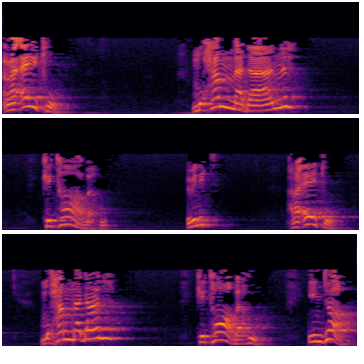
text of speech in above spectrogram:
رأیتو محمدن کتابه. ببینید. رأیتو محمدن کتابه. اینجا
